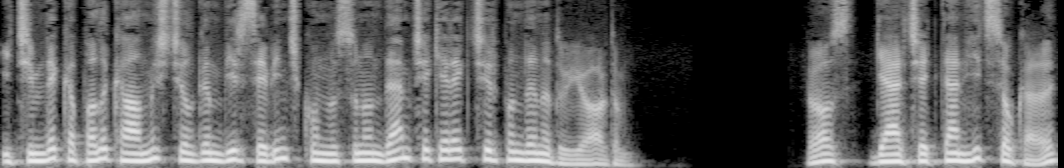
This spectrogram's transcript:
İçimde kapalı kalmış çılgın bir sevinç kumlusunun dem çekerek çırpındığını duyuyordum. Rose, gerçekten hiç sokağı,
